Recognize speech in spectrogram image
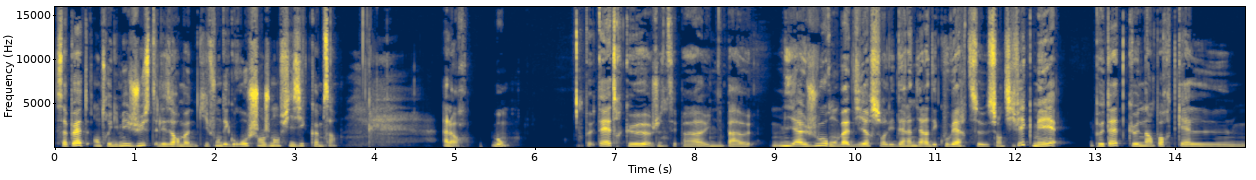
Ça peut être entre guillemets juste les hormones qui font des gros changements physiques comme ça. Alors, bon, peut-être que je ne sais pas, il n'est pas mis à jour, on va dire, sur les dernières découvertes scientifiques, mais peut-être que n'importe quel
